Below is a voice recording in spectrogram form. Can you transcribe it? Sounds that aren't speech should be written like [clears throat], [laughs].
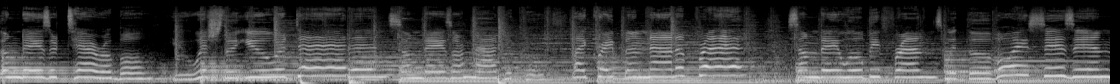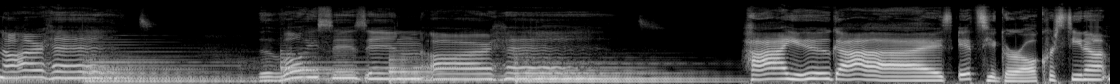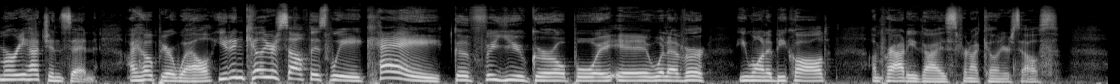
Some days are terrible, you wish that you were dead, and some days are magical, like great banana bread. Someday we'll be friends with the voices in our heads. The voices in our heads. Hi, you guys. It's your girl, Krystyna Marie Hutchinson. I hope you're well. You didn't kill yourself this week. Hey, good for you, girl, boy, eh, whatever you want to be called. I'm proud of you guys for not killing yourselves.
